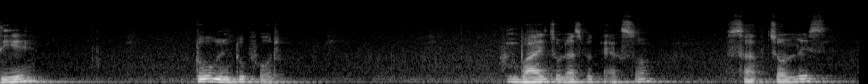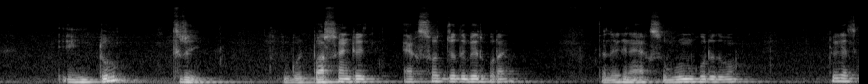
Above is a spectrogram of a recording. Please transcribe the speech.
দিয়ে টু ইন্টু ফোর বাই চলে আসবে একশো সাতচল্লিশ ইন্টু থ্রি। গুড পার্সেন্টেজ একশো যদি বের করায়, তাহলে এখানে একশো গুণ করে দেবো। ঠিক আছে?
